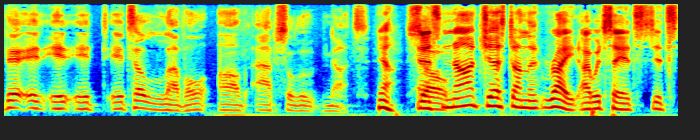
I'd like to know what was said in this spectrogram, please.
it, it it it's a level of absolute nuts. Yeah, So and it's not just on the right. I would say it's it's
